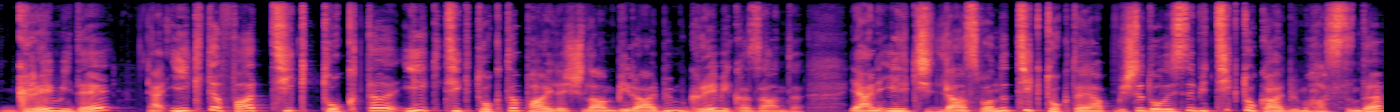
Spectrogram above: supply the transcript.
Grammy'de yani ilk defa TikTok'ta ilk TikTok'ta paylaşılan bir albüm Grammy kazandı. Yani ilk lansmanını TikTok'ta yapmıştı. Dolayısıyla bir TikTok albümü aslında.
